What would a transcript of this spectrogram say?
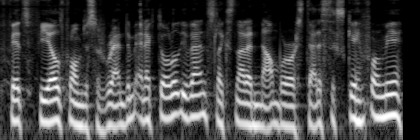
fit field from just random anecdotal events like it's not a number or statistics game for me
